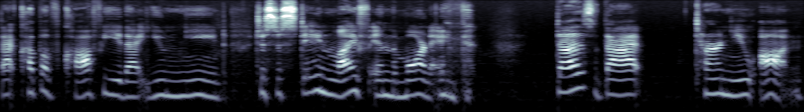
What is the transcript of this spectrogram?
that cup of coffee that you need to sustain life in the morning. Does that turn you on?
